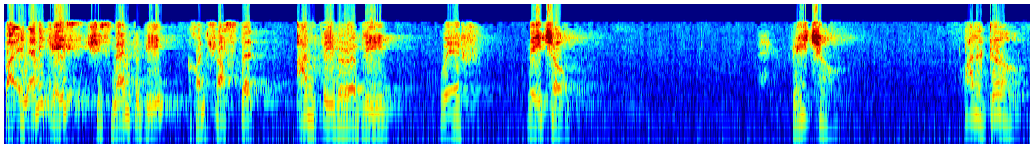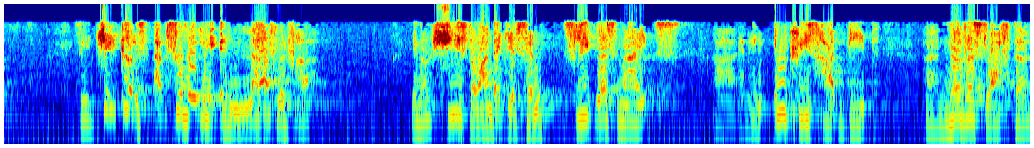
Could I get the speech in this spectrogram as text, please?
But in any case, she's meant to be contrasted unfavorably with Rachel. Rachel, what a girl. See, Jacob is absolutely in love with her. You know, she's the one that gives him sleepless nights, uh, and an increased heartbeat, uh, nervous laughter,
